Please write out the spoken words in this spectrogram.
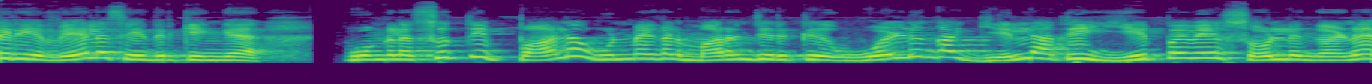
பெரிய வேலை செய்திருக்கீங்க? உங்களை சுற்றி பல உண்மைகள் மறைஞ்சிருக்கு. ஒழுங்காக எல்லாத்தையும் இப்போவே சொல்லுங்கன்னு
